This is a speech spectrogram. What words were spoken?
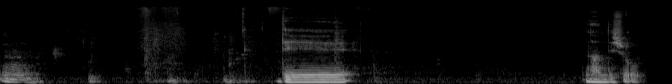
うん、でなんでしょう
